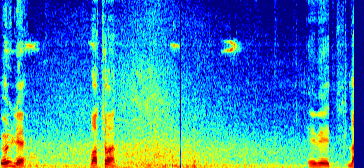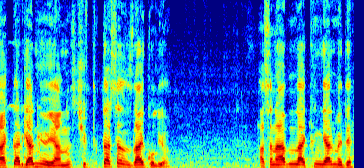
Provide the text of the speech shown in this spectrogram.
Öyle. Batuhan. Evet. Like'lar gelmiyor yalnız. Çift tıklarsanız like oluyor. Hasan abim like'ın gelmedi.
